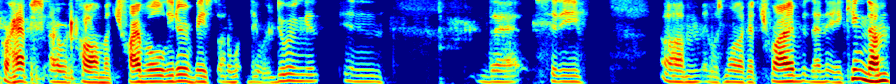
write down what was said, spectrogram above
perhaps I would call him a tribal leader based on what they were doing in, in that city. Um, it was more like a tribe than a kingdom.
